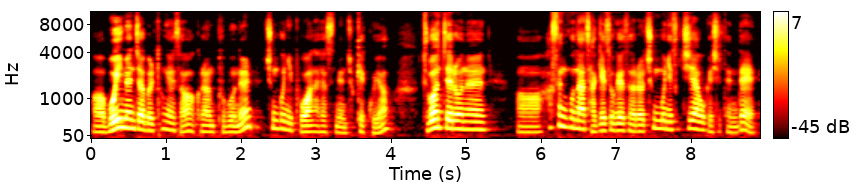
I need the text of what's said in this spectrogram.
어, 모의 면접을 통해서 그런 부분을 충분히 보완하셨으면 좋겠고요. 두 번째로는 어, 학생부나 자기소개서를 충분히 숙지하고 계실 텐데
